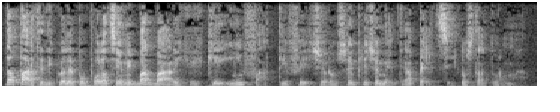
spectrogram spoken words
da parte di quelle popolazioni barbariche che infatti fecero semplicemente a pezzi lo Stato romano.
